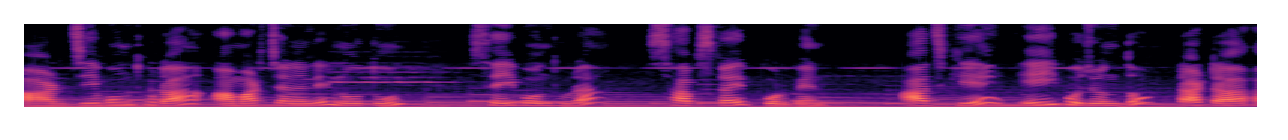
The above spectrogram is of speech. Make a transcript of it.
আর যে বন্ধুরা আমার চ্যানেলে নতুন, সেই বন্ধুরা সাবস্ক্রাইব করবেন। আজকে এই পর্যন্ত টাটা।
